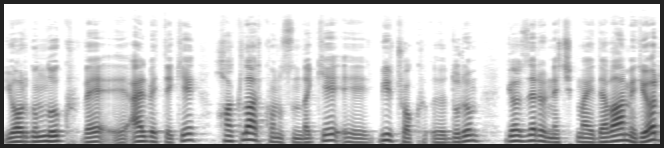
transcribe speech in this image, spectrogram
yorgunluk ve e, elbette ki haklar konusundaki e, birçok e, durum gözler önüne çıkmaya devam ediyor.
